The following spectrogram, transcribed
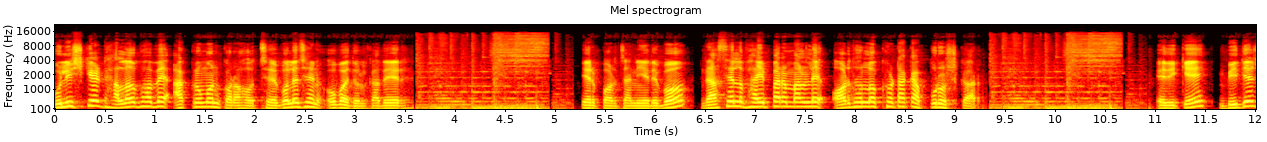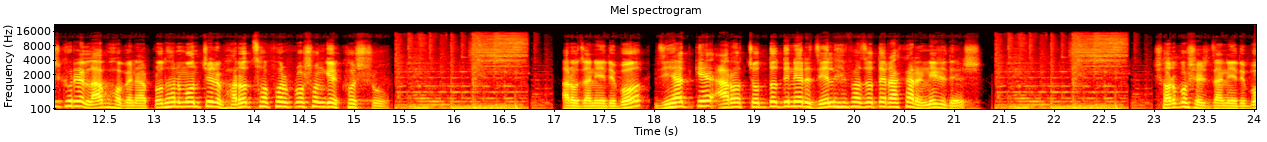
পুলিশকে ঢালাওভাবে আক্রমণ করা হচ্ছে বলেছেন ওবায়দুল কাদের। এরপর জানিয়ে দেব, রাসেল ভাইপার মারলে অর্ধ লক্ষ টাকা পুরস্কার। এদিকে, বিদেশ ঘুরে লাভ হবে না প্রধানমন্ত্রীর ভারত সফর প্রসঙ্গে খসরু। আরও জানিয়ে দেব, জিহাদকে আরও চোদ্দ দিনের জেল হেফাজতে রাখার নির্দেশ। সর্বশেষ জানিয়ে দেব।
